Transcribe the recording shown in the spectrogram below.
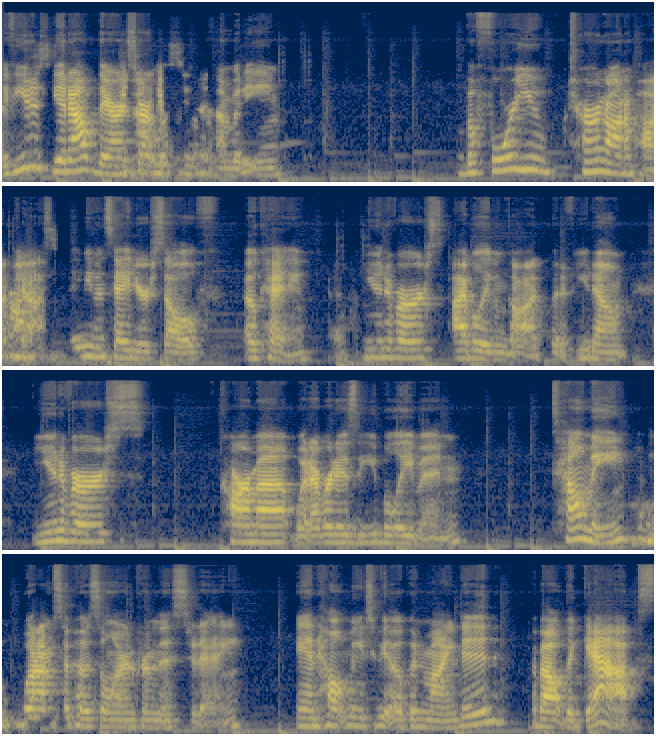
if you just get out there and start listening to somebody before you turn on a podcast, maybe even say to yourself, okay, universe, I believe in God, but if you don't, universe, karma, whatever it is that you believe in, tell me what I'm supposed to learn from this today and help me to be open minded about the gaps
